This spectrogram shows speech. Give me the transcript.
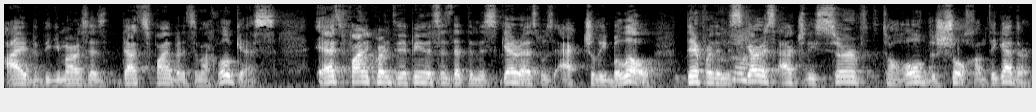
I, but the Gemara says that's fine, but it's a machloges. That's fine according to the opinion that says that the misgeres was actually below. Therefore, the misgeres actually served to hold the shulchan together.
